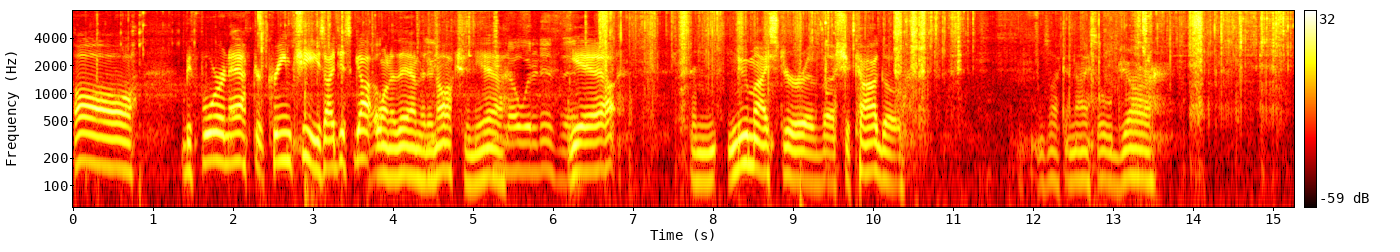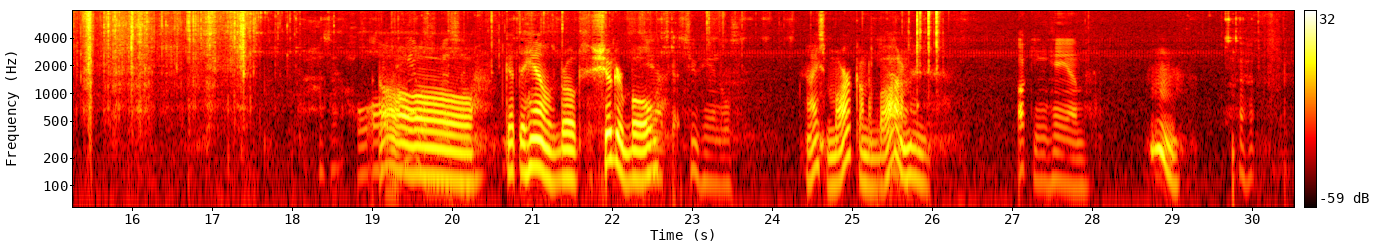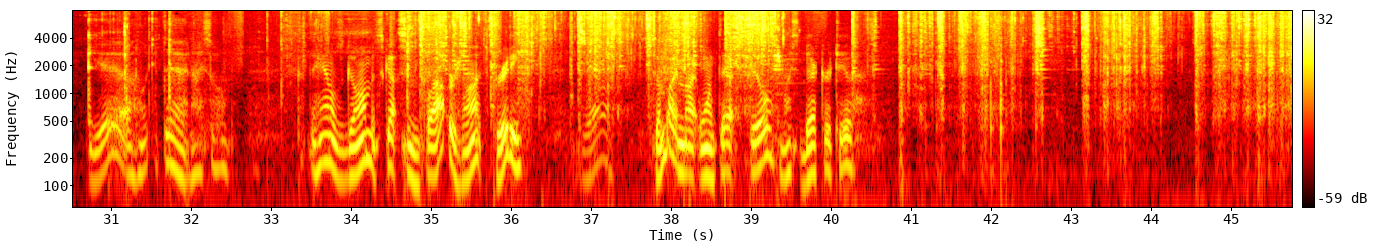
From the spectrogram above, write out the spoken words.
Oh, before and after cream cheese. I just got one of them at an auction. Yeah. You know what it is then. Yeah, from Newmeister of uh, Chicago. It was like a nice old jar. How's that whole- all the handles Oh, got the handles broke. Sugar bowl. Yeah, it's got two handles. Nice mark on the bottom. And, Buckingham. hmm. Yeah, look at that. Nice old. Got the handles gum. It's got some flowers on it. It's pretty. Yeah. Somebody might want that still. Nice decorative.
